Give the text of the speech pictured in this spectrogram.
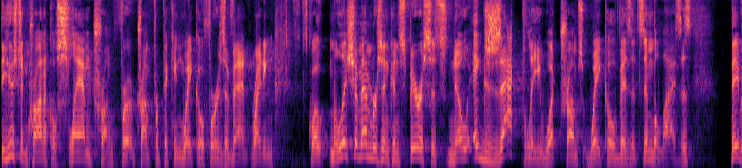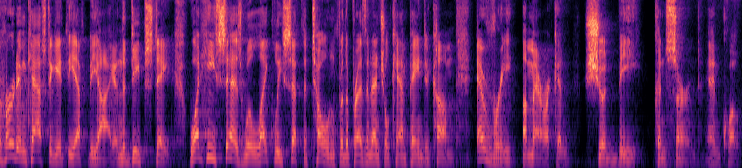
The Houston Chronicle slammed Trump for, Trump for picking Waco for his event, writing, Quote, militia members and conspiracists know exactly what Trump's Waco visit symbolizes. They've heard him castigate the FBI and the deep state. What he says will likely set the tone for the presidential campaign to come. Every American should be concerned, end quote.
